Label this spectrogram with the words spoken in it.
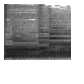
Bye.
